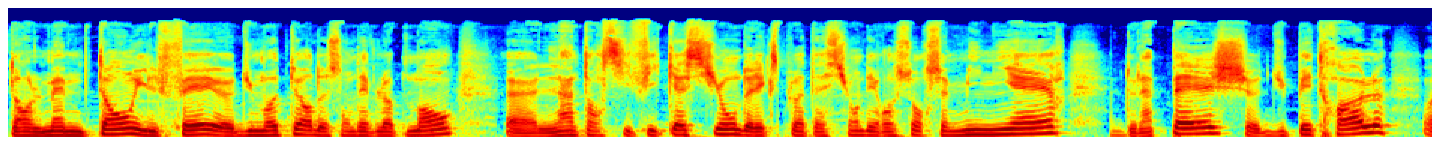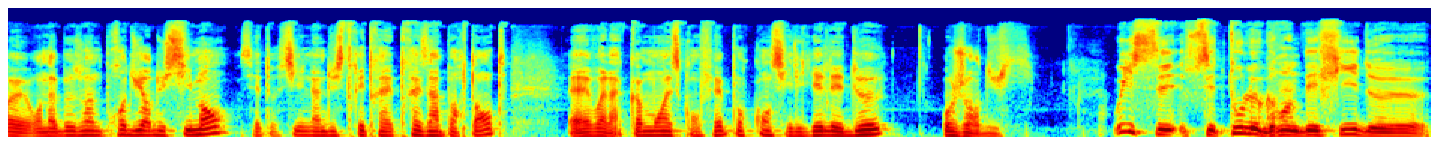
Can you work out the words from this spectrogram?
dans le même temps, il fait euh, du moteur de son développement l'intensification de l'exploitation des ressources minières, de la pêche, du pétrole On a besoin de produire du ciment, c'est aussi une industrie très, très importante. voilà, comment est-ce qu'on fait pour concilier les deux aujourd'hui? Oui, c'est tout le grand défi de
